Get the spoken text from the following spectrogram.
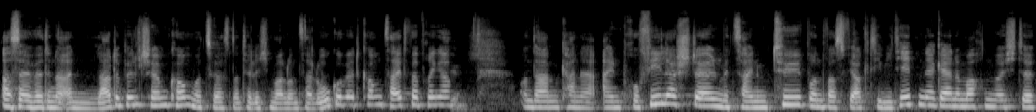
Also er wird in einen Ladebildschirm kommen, wo zuerst natürlich mal unser Logo wird kommen, Zeitverbringer. Und dann kann er ein Profil erstellen mit seinem Typ und was für Aktivitäten er gerne machen möchte,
